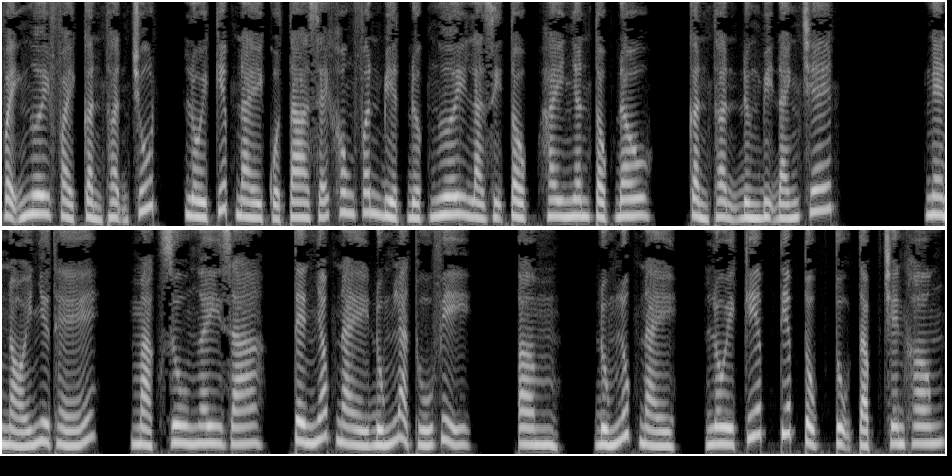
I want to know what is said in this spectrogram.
vậy ngươi phải cẩn thận chút, lôi kiếp này của ta sẽ không phân biệt được ngươi là dị tộc hay nhân tộc đâu, cẩn thận đừng bị đánh chết. Nghe nói như thế, Mạc Du ngây ra, tên nhóc này đúng là thú vị. Âm, um, đúng lúc này, lôi kiếp tiếp tục tụ tập trên không.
